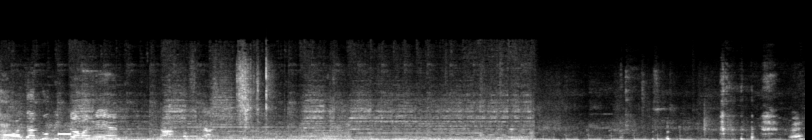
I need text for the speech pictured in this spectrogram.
Oh, I got goopy on my hand. Not a finesse. Right?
